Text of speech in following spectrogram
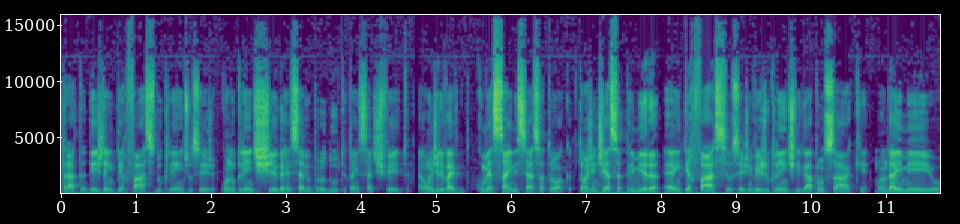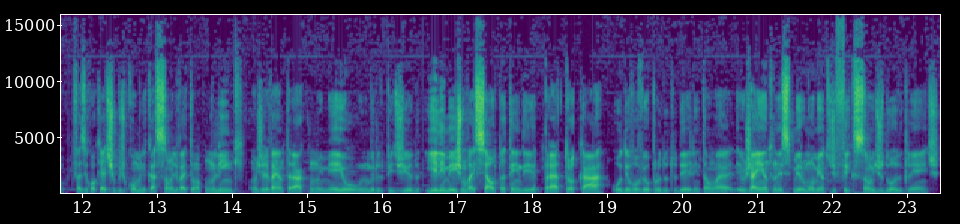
trata desde a interface do cliente, ou seja, quando o cliente chega, recebe o produto e está insatisfeito, é onde ele vai começar a iniciar essa troca. Então, a gente é essa primeira é, interface, ou seja, em vez do cliente ligar para um saque, mandar e-mail, fazer qualquer tipo de comunicação, ele vai ter um link onde ele vai entrar com o e-mail ou o número do pedido e ele mesmo vai se auto-atender para trocar ou devolver o produto dele. Então, é, eu já entro nesse primeiro momento de fricção e de dor do cliente.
